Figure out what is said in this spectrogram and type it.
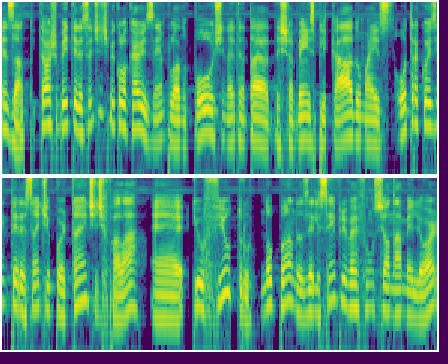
Exato. Então acho bem interessante, a gente vai colocar o exemplo lá no post, né? Tentar deixar bem explicado, mas outra coisa interessante e importante de falar é que o filtro no Pandas ele sempre vai funcionar melhor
